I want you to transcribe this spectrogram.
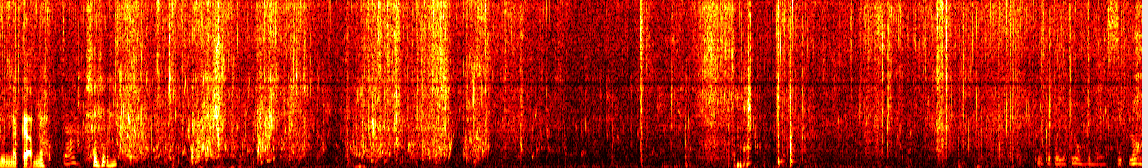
รุ่นนักกามเนาะจ้า พี่ก็บ่อยากลงเป็นไดสิบลง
